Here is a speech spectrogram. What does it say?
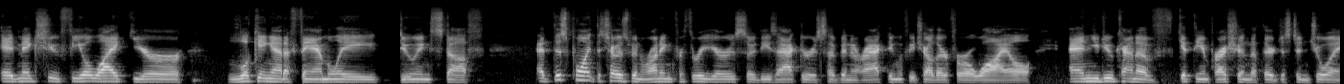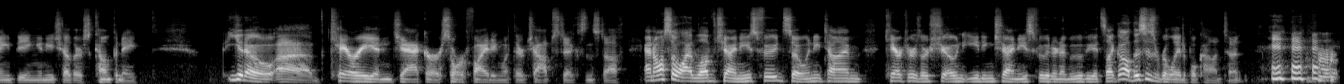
It makes you feel like you're looking at a family doing stuff. At this point, the show's been running for three years, so these actors have been interacting with each other for a while and you do kind of get the impression that they're just enjoying being in each other's company. You know, uh, Carrie and Jack are sword fighting with their chopsticks and stuff. And also, I love Chinese food, so anytime characters are shown eating Chinese food in a movie, it's like, oh, this is relatable content.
